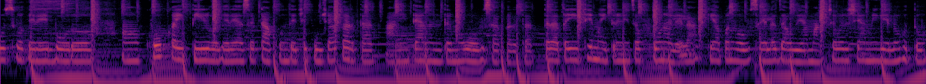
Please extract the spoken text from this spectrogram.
ऊस वगैरे बोरं खूप काही तीळ वगैरे असं टाकून त्याची पूजा करतात आणि त्यानंतर मग वौसा करतात. तर आता इथे मैत्रिणीचा फोन आलेला की आपण वौसायला जाऊया. मागच्या वर्षी आम्ही गेलो होतो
